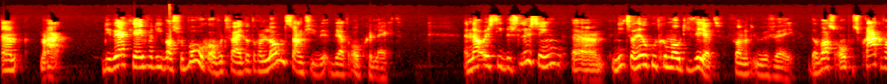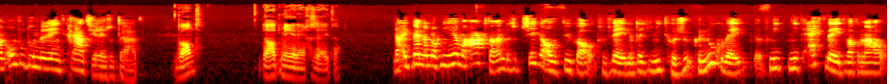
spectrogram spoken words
Um, maar die werkgever die was verbolgen over het feit dat er een loonsanctie werd opgelegd. En nou is die beslissing uh, niet zo heel goed gemotiveerd van het UWV. Er was op, sprake van onvoldoende reïntegratieresultaat. Want? Er had meer in gezeten. Nou, ik ben er nog niet helemaal achter. En dat is op zich al natuurlijk al vervelend dat je niet genoeg weet, of niet, niet echt weet wat er, nou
